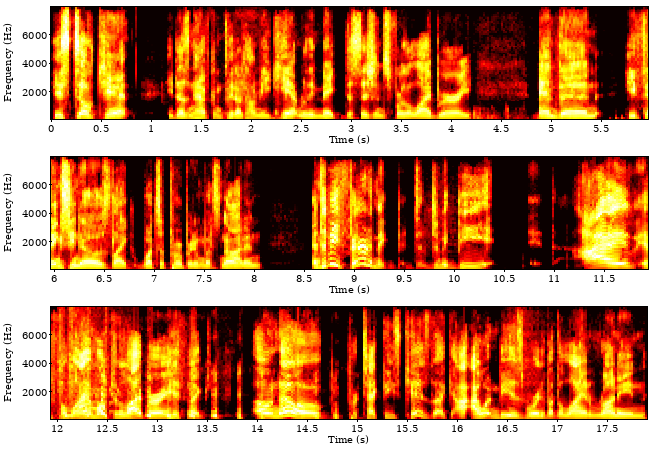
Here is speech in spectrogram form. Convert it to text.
he still can't he doesn't have complete autonomy. He can't really make decisions for the library. And then he thinks he knows like what's appropriate and what's not. And and to be fair to Mc, to, to McBee I if a lion walked in the library, like, oh no, protect these kids. Like I, I, wouldn't be as worried about the lion running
